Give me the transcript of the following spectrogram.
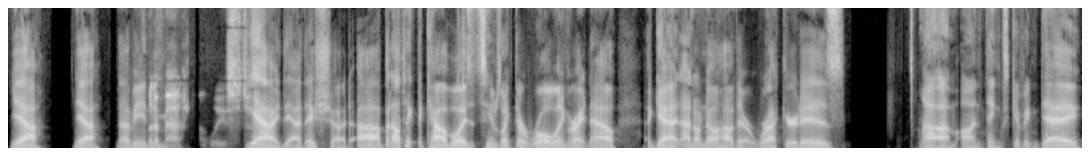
Yeah. Yeah. I mean, I'd imagine at least. Yeah, yeah, they should. Uh, but I'll take the Cowboys. It seems like they're rolling right now. Again, I don't know how their record is um, on Thanksgiving Day,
